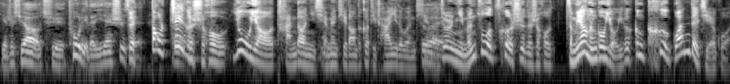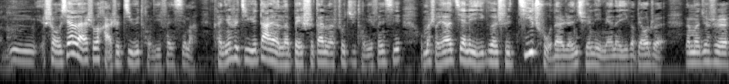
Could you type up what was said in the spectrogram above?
也是需要去处理的一件事情。对，到这个时候又要谈到你前面提到的个体差异的问题了，就是你们做测试的时候，怎么样能够有一个更客观的结果呢？嗯，首先来说还是基于统计分析嘛，肯定是基于大量的被试、大量的数据统计分析。我们首先要建立一个是基础的人群里面的一个标准。那么就是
